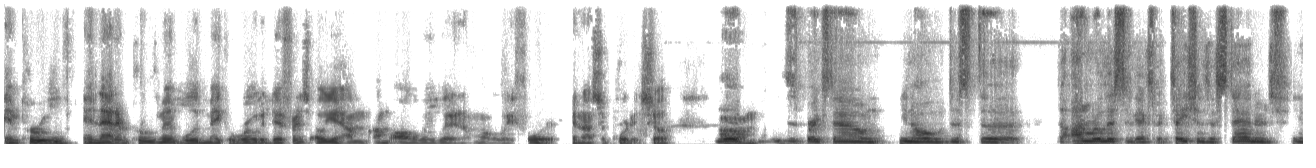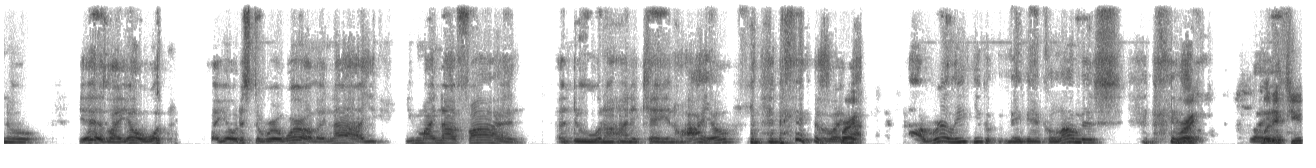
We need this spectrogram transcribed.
improved and that improvement would make a world of difference. Oh yeah, I'm I'm all the way with it. I'm all the way for it and I support it. So yeah, um, it just breaks down, you know, just the the unrealistic expectations and standards, you know. Yeah, it's like, yo, what like yo, this is the real world. Like, nah, you, you might not find a dude with hundred K in Ohio. it's like right. not, really. You could maybe in Columbus. right. Like, but if you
